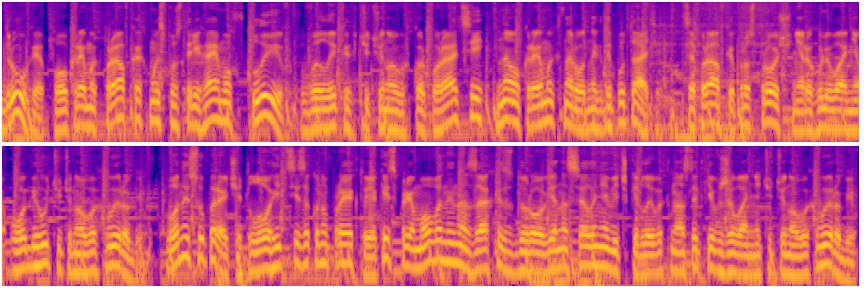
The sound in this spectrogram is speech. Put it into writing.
Друге, по окремих правках ми спостерігаємо вплив великих тютюнових корпорацій на окремих народних депутатів. Це правки про спрощення регулювання обігу тютюнових виробів. Вони суперечать логіці законопроекту, який спрямований на захист здоров'я населення від шкідливих наслідків вживання тютюнових виробів,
